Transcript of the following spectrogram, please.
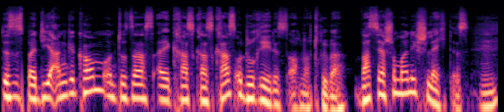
Das ist bei dir angekommen und du sagst, ey, krass, krass, krass, und du redest auch noch drüber. Was ja schon mal nicht schlecht ist. Mhm.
